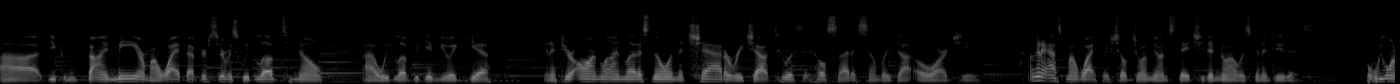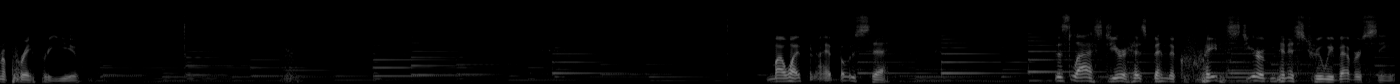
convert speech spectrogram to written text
Uh, you can find me or my wife after service. We'd love to know. Uh, we'd love to give you a gift. And if you're online, let us know in the chat or reach out to us at hillsideassembly.org. I'm going to ask my wife if she'll join me on stage. She didn't know I was going to do this, but we want to pray for you. My wife and I have both said this last year has been the greatest year of ministry we've ever seen.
